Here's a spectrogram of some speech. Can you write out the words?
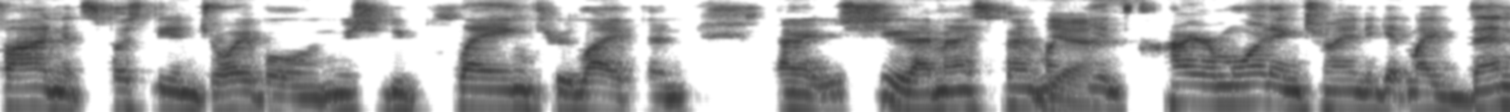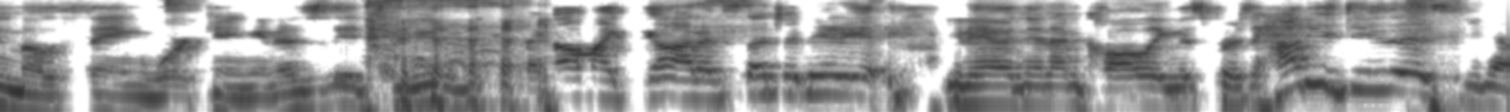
fun. It's supposed to be enjoyable, and we should be playing through life. And I mean, shoot, I mean, I spent like yeah. the entire morning trying to get my Venmo thing working, and it's, it's like, oh my god, I'm such an idiot, you know. And then I'm calling this person, how do you do this, you know?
